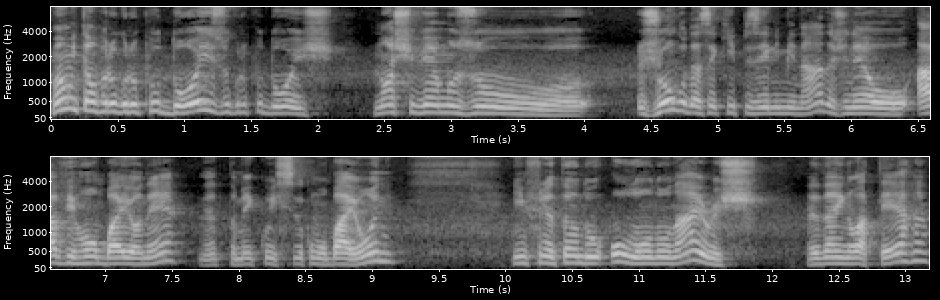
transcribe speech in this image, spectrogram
Vamos então para o grupo 2. O grupo 2, nós tivemos o jogo das equipes eliminadas, né? O Aviron Bayonne, né? também conhecido como Bayonne, enfrentando o London Irish né? da Inglaterra.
